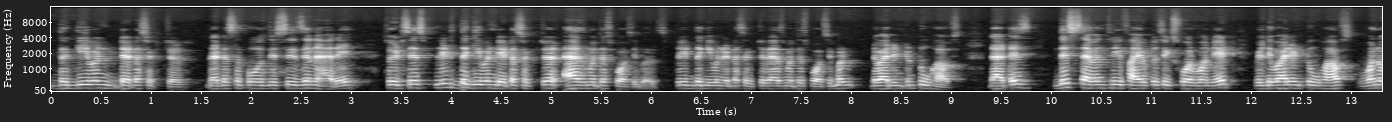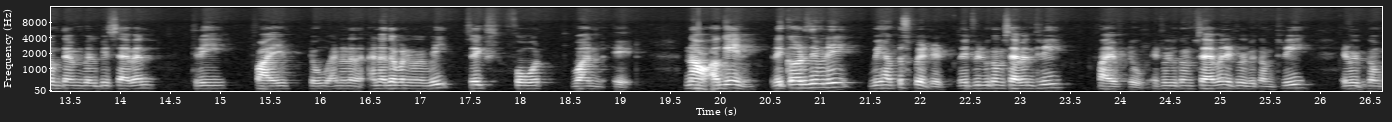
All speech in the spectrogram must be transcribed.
the given data structure. Let us suppose this is an array. So it says split the given data structure as much as possible. Split the given data structure as much as possible. Divide into two halves. That is this 7, 3, 5, 2, 6, 4, 1, 8 will divide in two halves. One of them will be 7, 3, 5, 2 and another, another one will be 6, 4, 1, 8. Now again recursively we have to split it. So it will become 7, 3, 5 2 it will become 7 it will become 3 it will become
